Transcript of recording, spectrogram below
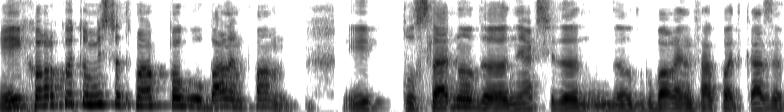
И хора, които мислят малко по-глобален план. И последно да някакси да, да отговоря на това, което каза,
